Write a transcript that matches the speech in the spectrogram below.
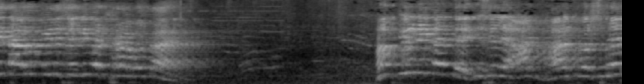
कि दारू पीने से लीवर खराब होता है हम क्यों नहीं कहते इसलिए आज भारतवर्ष में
